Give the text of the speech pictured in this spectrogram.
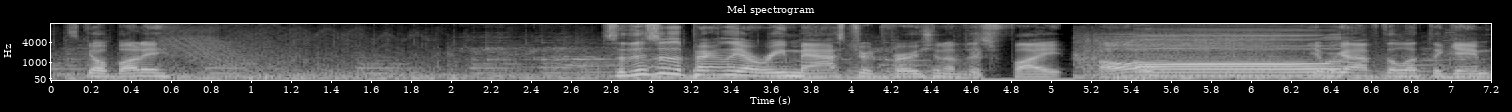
Let's go, buddy. So this is apparently a remastered version of this fight. Oh, Oh. yeah, we're gonna have to let the game.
